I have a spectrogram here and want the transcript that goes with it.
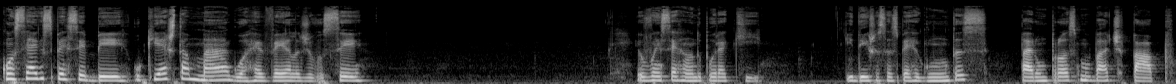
Consegues perceber o que esta mágoa revela de você? Eu vou encerrando por aqui e deixo essas perguntas para um próximo bate-papo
